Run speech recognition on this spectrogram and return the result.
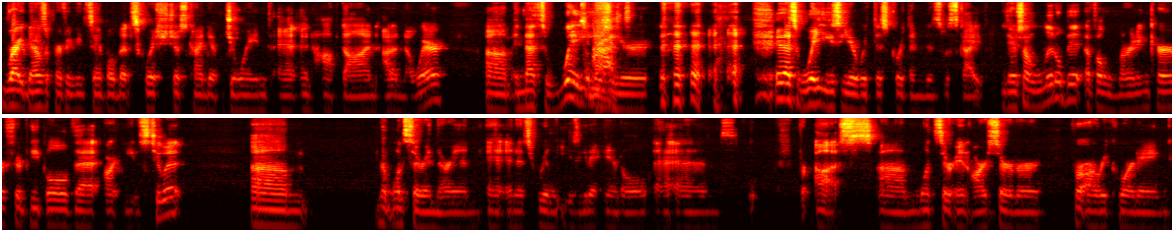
right now is a perfect example that Squish just kind of joined and, and hopped on out of nowhere. Um, and that's way Surprise. easier. and that's way easier with Discord than it is with Skype. There's a little bit of a learning curve for people that aren't used to it. Um, but once they're in, they're in, and, and it's really easy to handle. And for us, um, once they're in our server for our recording,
